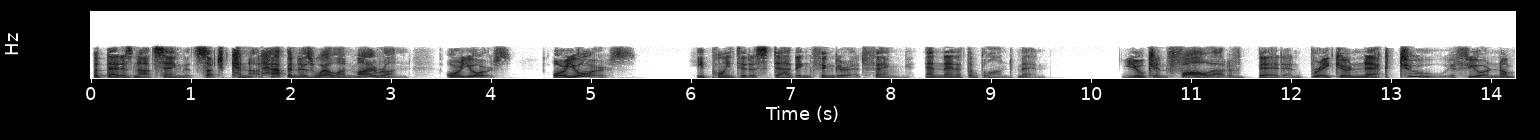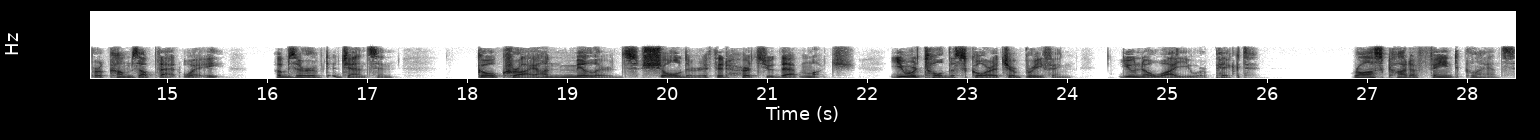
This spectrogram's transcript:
But that is not saying that such cannot happen as well on my run, or yours, or yours. He pointed a stabbing finger at Feng, and then at the blond men. You can fall out of bed and break your neck, too, if your number comes up that way, observed Jansen. Go cry on Millard's shoulder if it hurts you that much. You were told the score at your briefing. You know why you were picked. Ross caught a faint glance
